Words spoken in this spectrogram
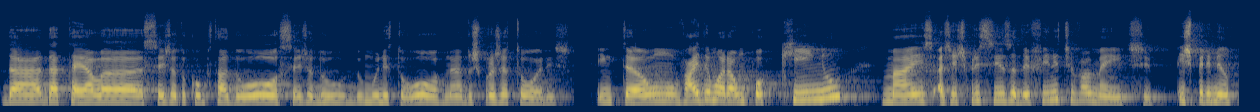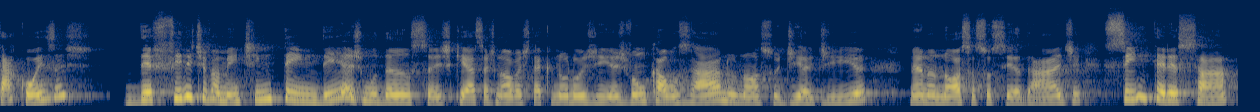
da, da tela, seja do computador, seja do, do monitor, né, dos projetores. Então, vai demorar um pouquinho, mas a gente precisa definitivamente experimentar coisas, definitivamente entender as mudanças que essas novas tecnologias vão causar no nosso dia a dia, né, na nossa sociedade, se interessar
